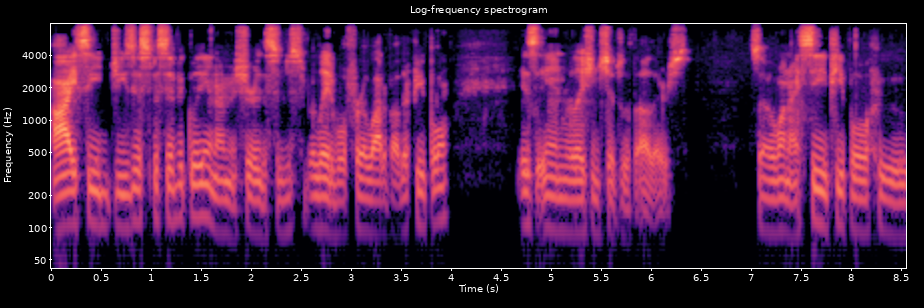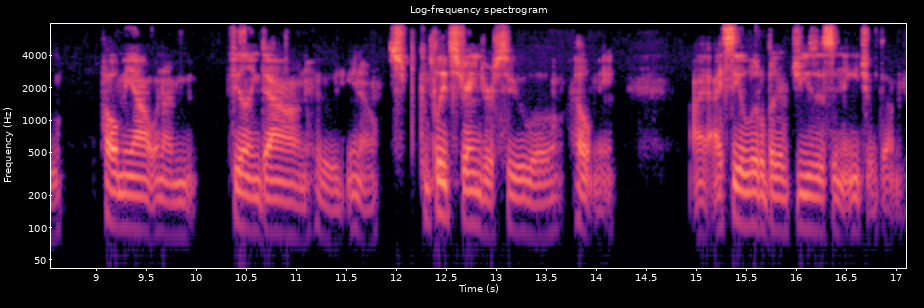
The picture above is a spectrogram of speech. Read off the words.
I see Jesus specifically, and I'm sure this is relatable for a lot of other people, is in relationships with others. So when I see people who help me out when I'm feeling down, who, you know, complete strangers who will help me, I, I see a little bit of Jesus in each of them.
